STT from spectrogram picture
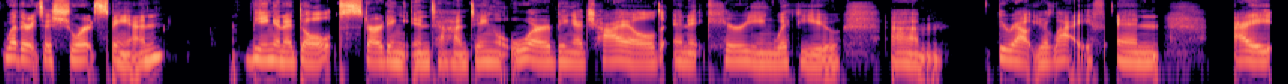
whether it's a short span being an adult starting into hunting or being a child and it carrying with you um, throughout your life. And I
